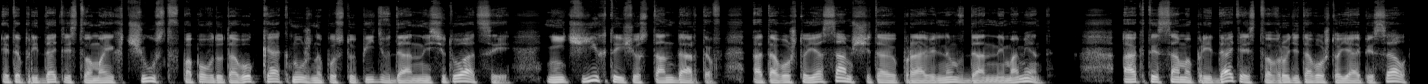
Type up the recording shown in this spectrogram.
Это предательство моих чувств по поводу того, как нужно поступить в данной ситуации, не чьих-то еще стандартов, а того, что я сам считаю правильным в данный момент. Акты самопредательства, вроде того, что я описал,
